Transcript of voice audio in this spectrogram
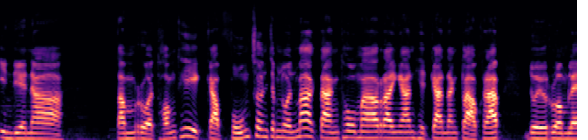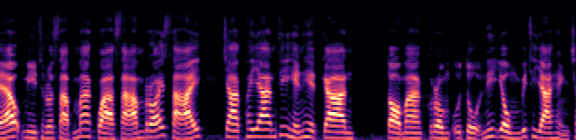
อินเดียนาตำรวจท้องที่กับฝูงชนจำนวนมากต่างโทรมารายงานเหตุการณ์ดังกล่าวครับ โดยรวมแล้วมีโทรศัพท์มากกว่า 300 สาย จากพยานที่เห็นเหตุการณ์ ต่อมากรมอุตุนิยมวิทยาแห่งช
